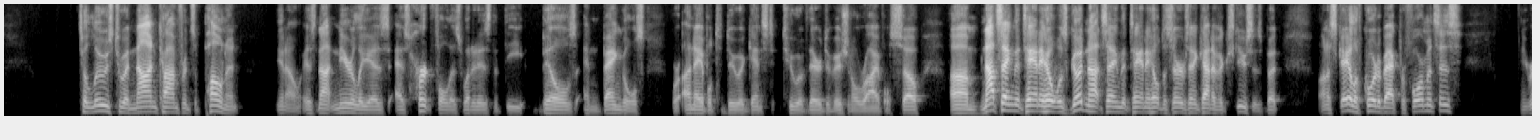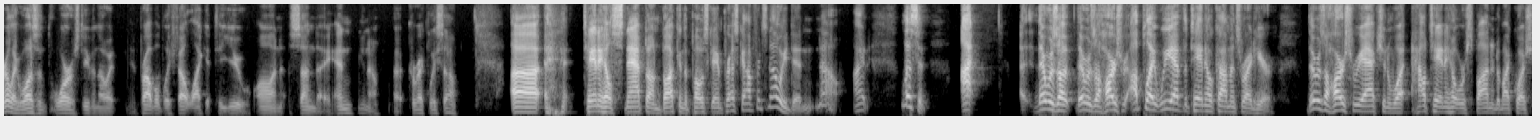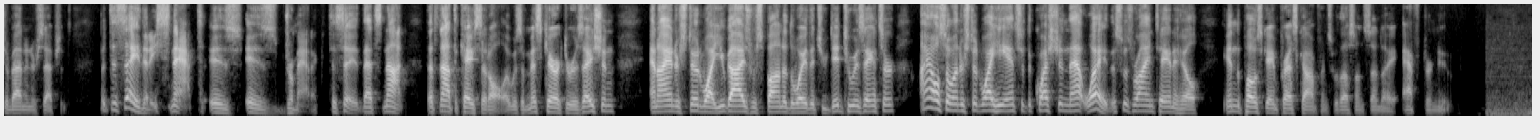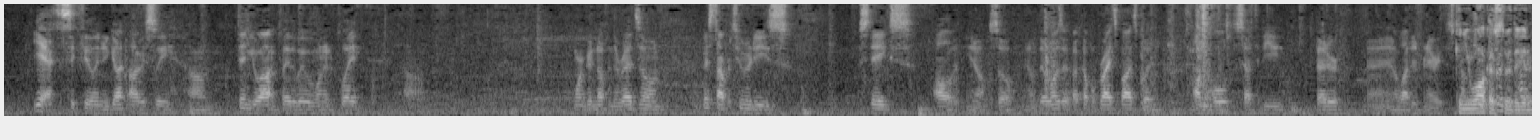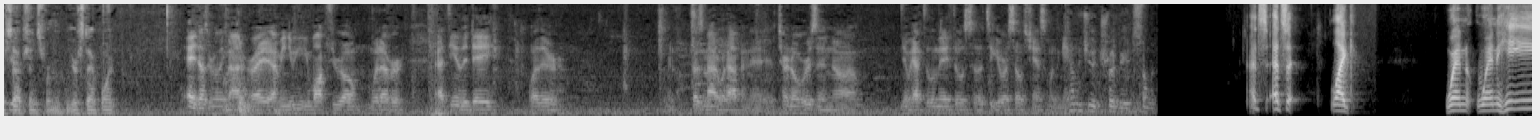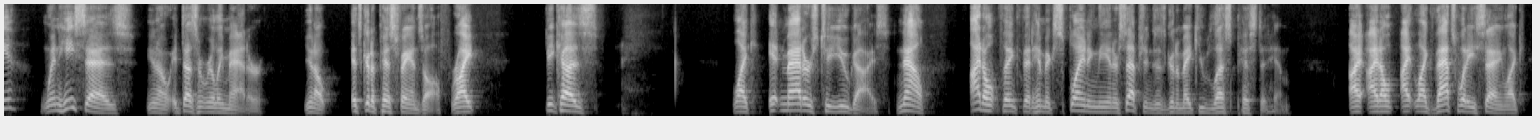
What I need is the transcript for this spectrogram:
To lose to a non-conference opponent, you know, is not nearly as as hurtful as what it is that the Bills and Bengals were unable to do against two of their divisional rivals. So, um, not saying that Tannehill was good, not saying that Tannehill deserves any kind of excuses, but on a scale of quarterback performances, he really wasn't the worst, even though it, probably felt like it to you on Sunday, and you know, uh, correctly so. Uh, Tannehill snapped on Buck in the post-game press conference. No, he didn't. No, I listen. I uh, there was a there was a harsh. I'll play. We have the Tannehill comments right here. There was a harsh reaction to what how Tannehill responded to my question about interceptions. But to say that he snapped is is dramatic. To say that's not that's not the case at all. It was a mischaracterization, and I understood why you guys responded the way that you did to his answer. I also understood why he answered the question that way. This was Ryan Tannehill in the post-game press conference with us on Sunday afternoon. Yeah, it's a sick feeling in your gut. Obviously, um, didn't go out and play the way we wanted to play. Um, weren't good enough in the red zone. Missed opportunities, mistakes, all of it. You know, so you know there was a, a couple bright spots, but on the whole, just have to be better in a lot of different areas. Can you walk us through the interceptions from your standpoint? Hey, it doesn't really matter, right? I mean, you can walk through them, whatever. At the end of the day, whether you know, doesn't matter what happened, uh, turnovers, and um, you know we have to eliminate those to, to give ourselves a chance to win the game. How would you attribute some of That's that's a, like when when he when he says, you know, it doesn't really matter, you know, it's going to piss fans off, right? Because like it matters to you guys. Now, I don't think that him explaining the interceptions is going to make you less pissed at him. I I don't I like that's what he's saying like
